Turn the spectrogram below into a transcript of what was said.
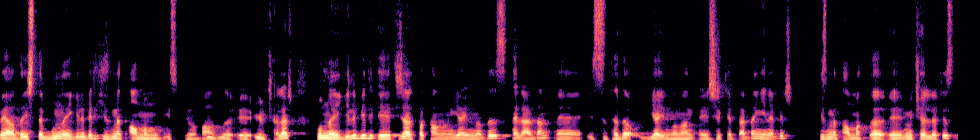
Veya da işte bununla ilgili bir hizmet almamızı istiyor bazı e, ülkeler. Bununla ilgili bir e, Ticaret Bakanlığı'nın yayınladığı sitelerden, e, sitede yayınlanan e, şirketlerden yine bir hizmet almakla e, mükellefiz.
